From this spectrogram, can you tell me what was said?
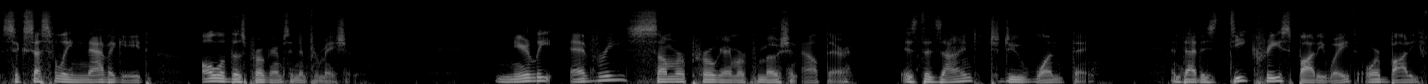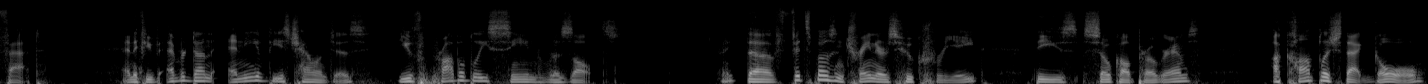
successfully navigate all of those programs and information nearly every summer program or promotion out there is designed to do one thing, and that is decrease body weight or body fat. And if you've ever done any of these challenges, you've probably seen results. Right? The Fitspos and trainers who create these so called programs accomplish that goal.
